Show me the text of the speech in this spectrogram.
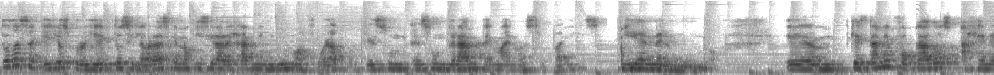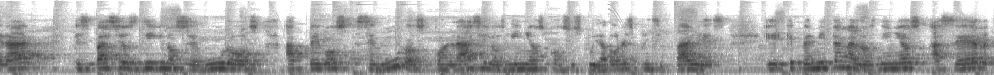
todos aquellos proyectos, y la verdad es que no quisiera dejar ninguno afuera porque es un, es un gran tema en nuestro país y en el mundo. Em, que están enfocados a generar espacios dignos, seguros, apegos seguros con las y los niños, con sus cuidadores principales, eh, que permitan a los niños hacer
